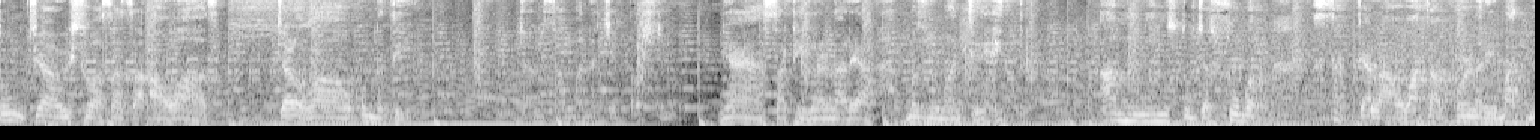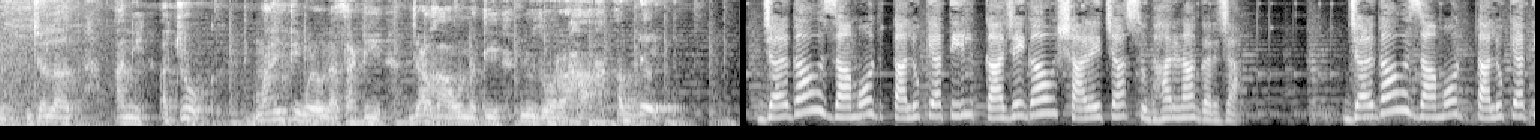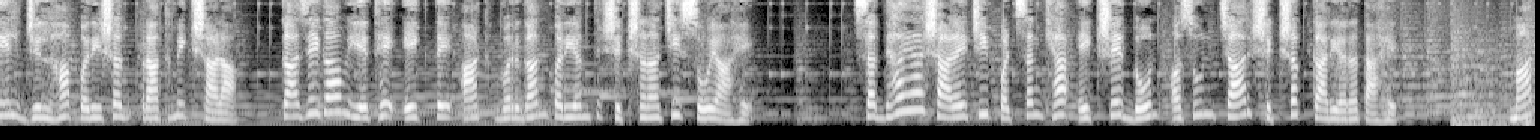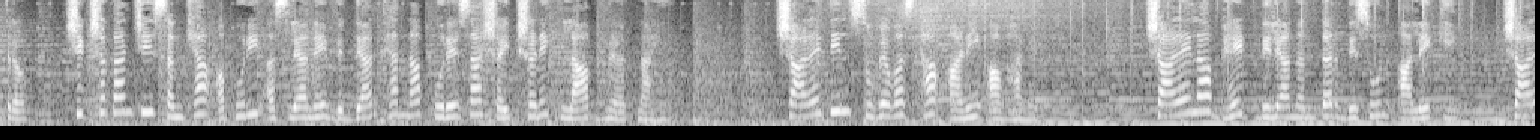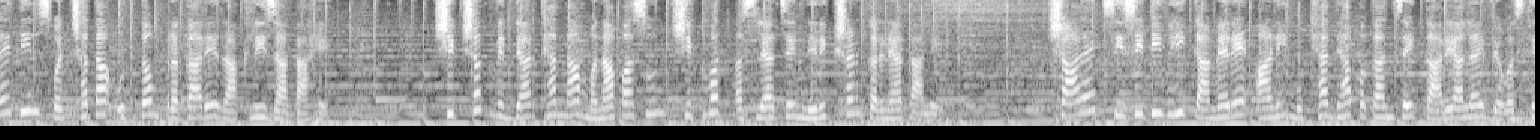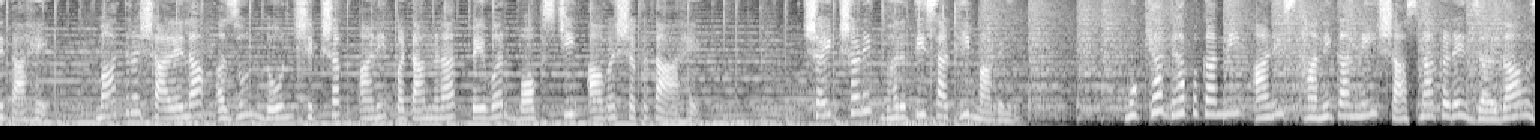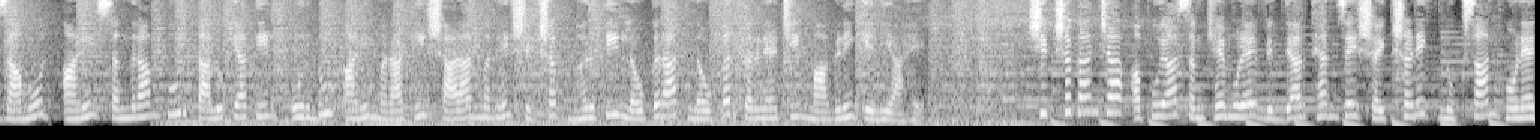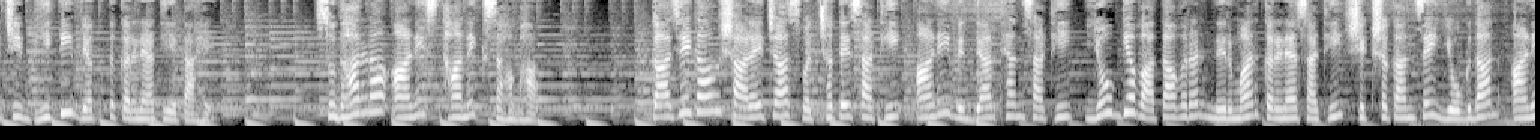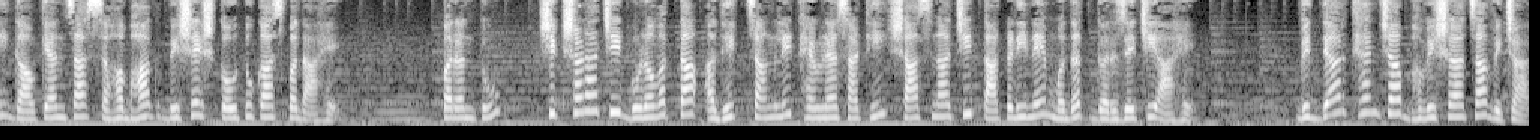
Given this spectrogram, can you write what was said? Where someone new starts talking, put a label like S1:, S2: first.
S1: तुमच्या विश्वासाचा आवाज. जळगाव उन्नती. जनसामान्याचे प्रश्न न्यायासाठी लढणाऱ्या मजलुमांचे हित. आम्ही नेहमीच तुमच्यासोबत सत्याला वाचा फोडणारी बातमी जलद आणि अचूक माहिती मिळवण्यासाठी जळगाव उन्नती न्यूजवर रहा. अपडेट.
S2: जळगाव जामोद तालुक्यातील काजेगाव शाळेच्या सुधारणा गरजा. जळगाव जामोद तालुक्यातील जिल्हा परिषद प्राथमिक शाळा. काजेगाव येथे एक ते आठ वर्गांपर्यंत शिक्षणाची सोय आहे. सध्या या शाळेची पटसंख्या एकशे दोन असून चार शिक्षक कार्यरत आहेत. मात्र शिक्षकांची संख्या अपुरी असल्याने विद्यार्थ्यांना पुरेसा शैक्षणिक लाभ मिळत नाही. शाळेतील सुव्यवस्था आणि आव्हाने. शाळेला भेट दिल्यानंतर दिसून आले की शाळेतील स्वच्छता उत्तम प्रकारे राखली जात आहे. शिक्षक विद्यार्थ्यांना मनापासून शिकवत असल्याचे निरीक्षण करण्यात आले. शाळेत सीसीटीव्ही कॅमेरे आणि मुख्याध्यापकांचे कार्यालय व्यवस्थित आहे. मात्र शाळेला अजून दोन शिक्षक आणि पटांगणात पेवर बॉक्सची आवश्यकता आहे. शैक्षणिक भरतीसाठी मागणी. मुख्याध्यापकांनी आणि स्थानिकांनी शासनाकडे जळगाव जामोद आणि संग्रामपूर तालुक्यातील उर्दू आणि मराठी शाळांमध्ये शिक्षक भरती लवकरात लवकर करण्याची मागणी केली आहे. शिक्षकांच्या अपुया संख्येमुळे विद्यार्थ्यांचे शैक्षणिक नुकसान होण्याची भीती व्यक्त करण्यात येत आहे. सुधारणा आणि स्थानिक सहभाग. काजेगाव शाळेच्या स्वच्छतेसाठी आणि विद्यार्थ्यांसाठी योग्य वातावरण निर्माण करण्यासाठी शिक्षकांचे योगदान आणि गावक्यांचा सहभाग विशेष कौतुकास्पद आहे. परंतु शिक्षणाची गुणवत्ता अधिक चांगली ठेवण्यासाठी शासनाची तातडीने मदत गरजेची आहे. विद्यार्थ्यांच्या भविष्याचा विचार.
